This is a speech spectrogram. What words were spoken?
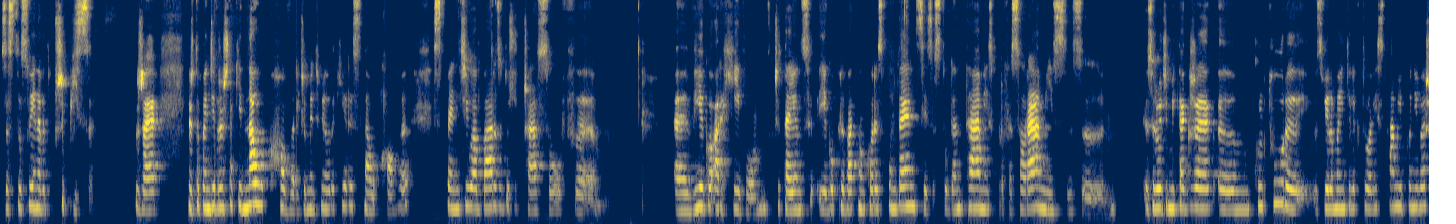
zastosuje nawet przypisy, że, że to będzie wręcz takie naukowe, że będzie miał taki rys naukowy. Spędziła bardzo dużo czasu w w jego archiwum, czytając jego prywatną korespondencję ze studentami, z profesorami, z, z, z ludźmi także um, kultury, z wieloma intelektualistami, ponieważ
